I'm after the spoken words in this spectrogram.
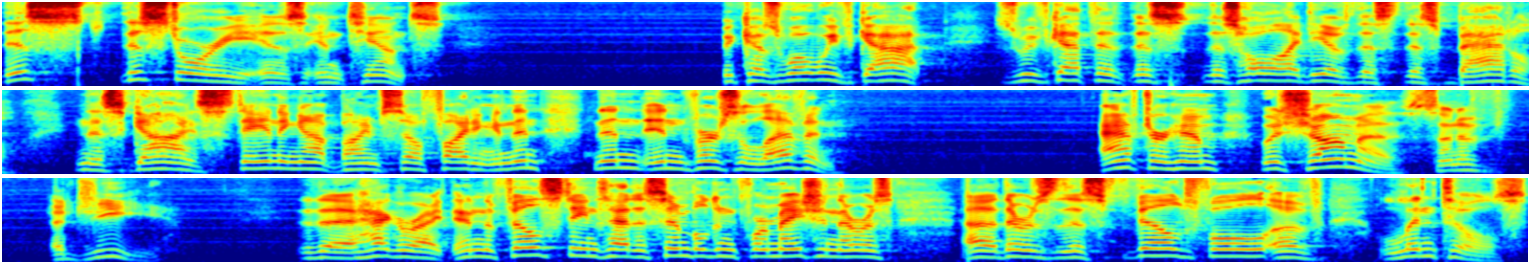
This, this story is intense because what we've got is we've got the, this, this whole idea of this, this battle and this guy is standing up by himself fighting. And then, then in verse 11, after him was Shammah, son of Agee, the Hagarite. And the Philistines had assembled in formation. There was, uh, there was this field full of lentils,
